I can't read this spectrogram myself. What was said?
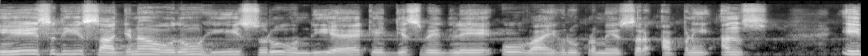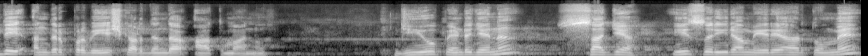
ਇਸ ਦੀ ਸਾਜਣਾ ਉਦੋਂ ਹੀ ਸ਼ੁਰੂ ਹੁੰਦੀ ਹੈ ਕਿ ਜਿਸ ਵੇਲੇ ਉਹ ਵਾਹਿਗੁਰੂ ਪਰਮੇਸ਼ਰ ਆਪਣੀ ਅੰਸ਼ ਇਹਦੇ ਅੰਦਰ ਪ੍ਰਵੇਸ਼ ਕਰ ਦਿੰਦਾ ਆਤਮਾ ਨੂੰ। ਜੀਉ ਪਿੰਡ ਜਿਨ ਸਾਜਿਆ, ਇਹ ਸਰੀਰਾ ਮੇਰੇ ਹਰ ਤੁਮੇ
